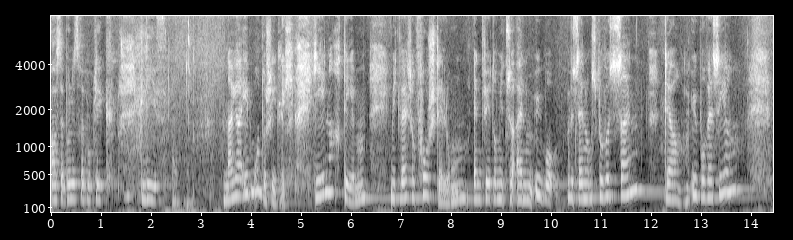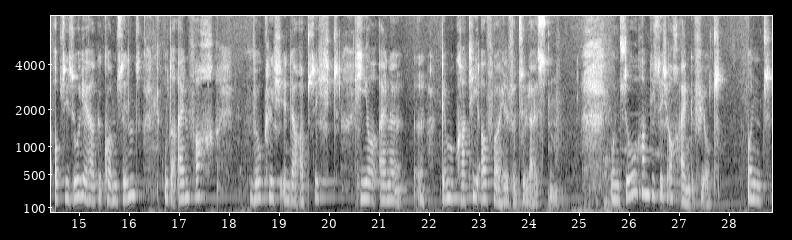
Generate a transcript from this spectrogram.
aus der Bundesrepublik lief? Naja, eben unterschiedlich. Je nachdem, mit welcher Vorstellung, entweder mit so einem Übersendungsbewusstsein der Überversier, ob sie so hierher gekommen sind oder einfach wirklich in der Absicht, hier eine äh, Demokratieaufbauhilfe zu leisten. Und so haben die sich auch eingeführt. Und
